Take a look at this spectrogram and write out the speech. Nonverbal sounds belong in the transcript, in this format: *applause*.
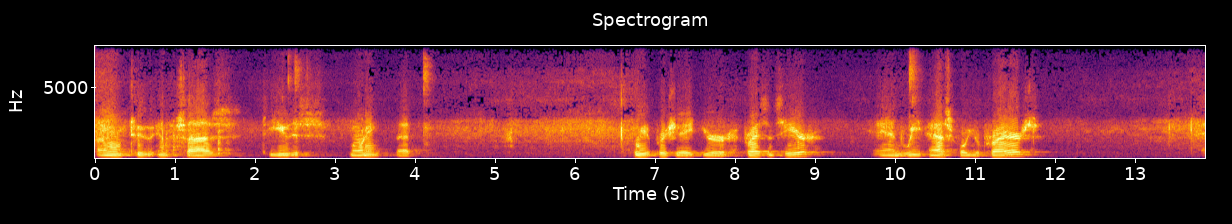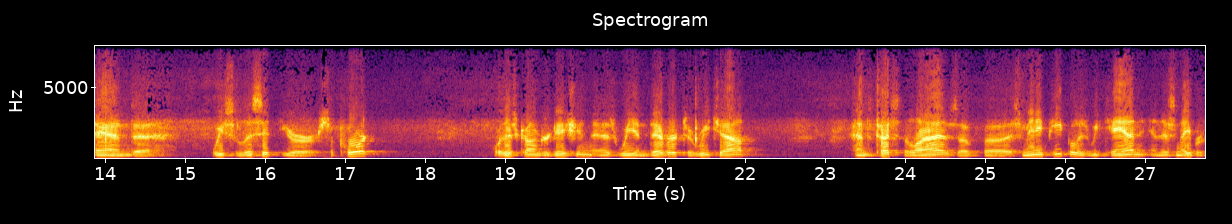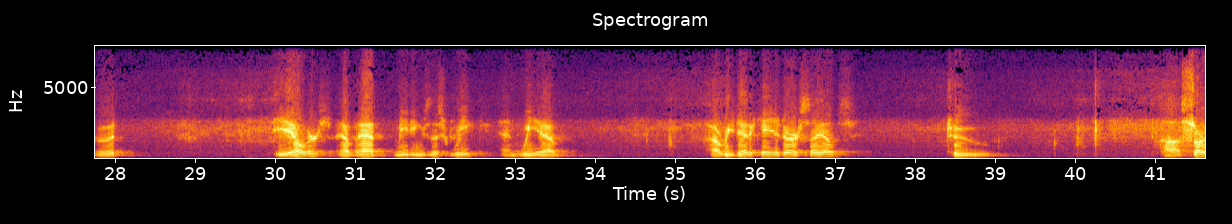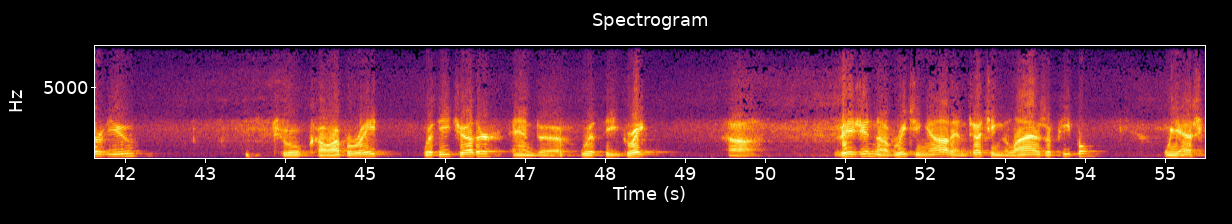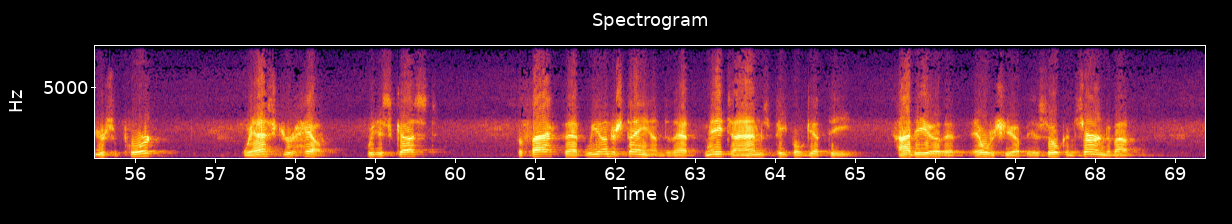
I want to emphasize to you this morning that we appreciate your presence here and we ask for your prayers and uh, we solicit your support for this congregation as we endeavor to reach out and to touch the lives of uh, as many people as we can in this neighborhood. The elders have had meetings this week, and we have uh, rededicated ourselves to uh, serve you, to cooperate with each other, and uh, with the great uh, vision of reaching out and touching the lives of people. We ask your support. We ask your help. We discussed the fact that we understand that many times people get the idea that eldership is so concerned about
